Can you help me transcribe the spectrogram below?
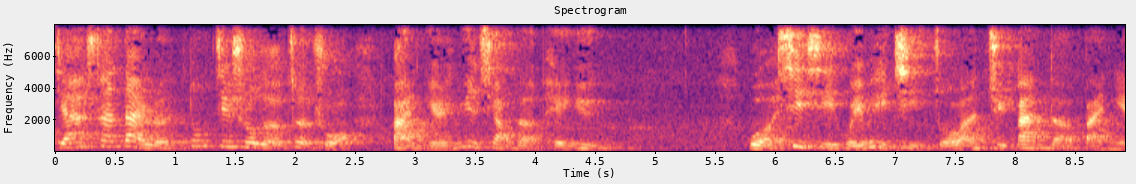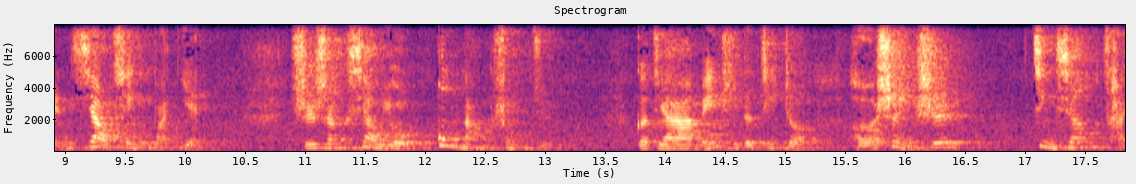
家三代人都接受了这所百年院校的培育。我细细回味起昨晚举办的百年校庆晚宴，师生校友共囊盛举，各家媒体的记者和摄影师竞相采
